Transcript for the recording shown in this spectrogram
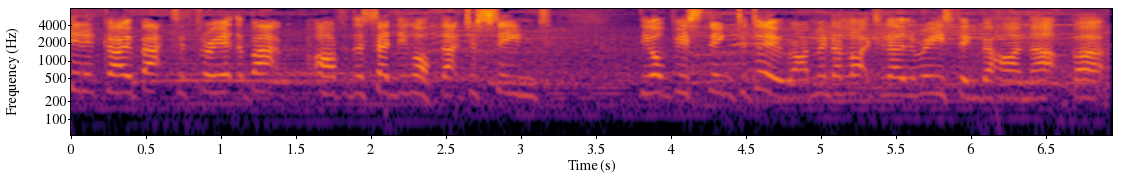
didn't go back to three at the back after the sending off. That just seemed the obvious thing to do. I mean, I'd like to know the reasoning behind that, but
